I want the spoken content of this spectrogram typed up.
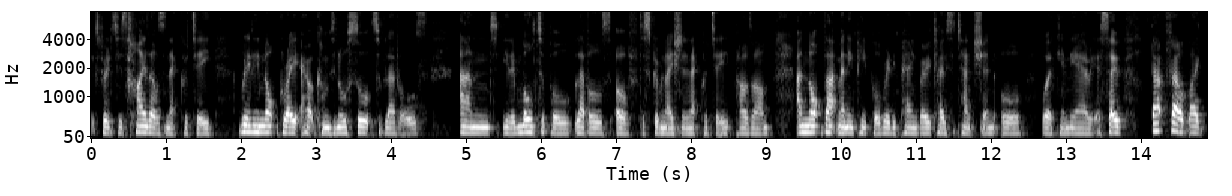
experiences high levels of inequity, really not great outcomes in all sorts of levels, and you know multiple levels of discrimination and equity piled on and not that many people really paying very close attention or working in the area so that felt like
